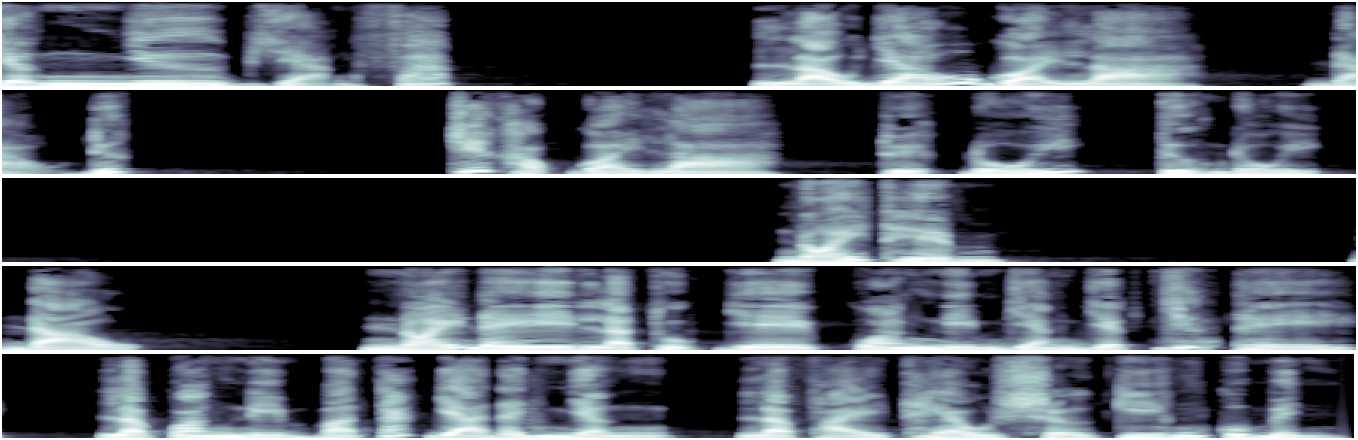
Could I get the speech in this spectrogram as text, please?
chân như dạng pháp. Lão giáo gọi là đạo đức triết học gọi là tuyệt đối, tương đối. Nói thêm, đạo. Nói đây là thuộc về quan niệm dạng vật nhất thể, là quan niệm mà tác giả đã nhận là phải theo sở kiến của mình.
